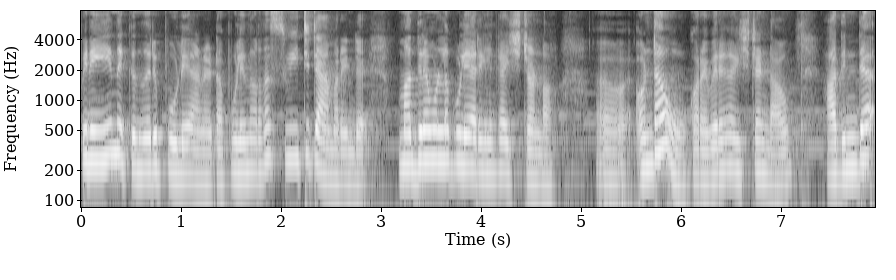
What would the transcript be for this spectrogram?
പിന്നെ ഈ നിൽക്കുന്നത് ഒരു പുളിയാണ് കേട്ടോ. പുളി എന്ന് പറഞ്ഞാൽ സ്വീറ്റ് ടാമറിന്റെ മധുരമുള്ള പുളി ആരെങ്കിലും കഴിച്ചിട്ടുണ്ടോ? ഉണ്ടാവും. കുറേ പേര് കഴിച്ചിട്ടുണ്ടാവും. അതിന്റെ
